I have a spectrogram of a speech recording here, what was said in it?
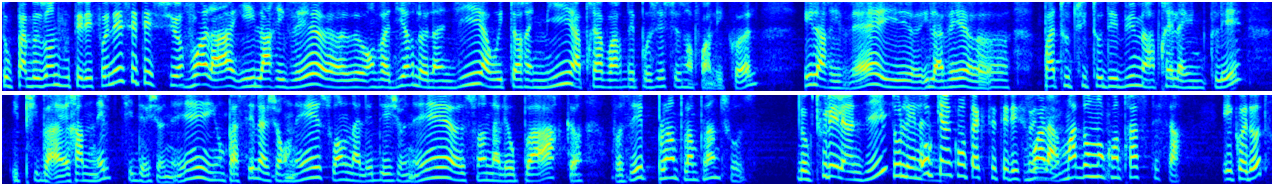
Donc pas besoin de vous téléphoner, c'était sûr. Voilà, il arrivait, euh, on va dire, le lundi à 8h30, après avoir déposé ses enfants à l'école. Il arrivait, et, euh, il avait, euh, pas tout de suite au début, mais après, il a une clé. Et puis, bah, il ramenait le petit déjeuner, et on passait la journée, soit on allait déjeuner, soit on allait au parc. On faisait plein, plein, plein de choses. Donc tous les lundis, Tous les lundis. aucun contact téléphonique. Voilà, moi, dans mon contrat, c'était ça. Et quoi d'autre?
